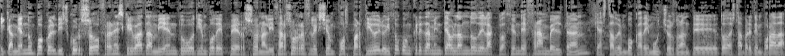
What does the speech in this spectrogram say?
Y cambiando un poco el discurso, Fran Escriba también tuvo tiempo de personalizar su reflexión post partido y lo hizo concretamente hablando de la actuación de Fran Beltrán, que ha estado en boca de muchos durante toda esta pretemporada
